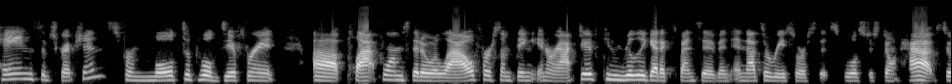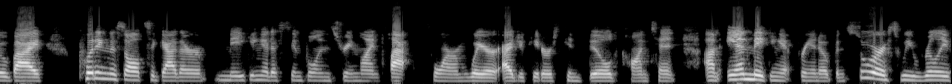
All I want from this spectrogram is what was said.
paying subscriptions for multiple different uh, platforms that will allow for something interactive can really get expensive. And, and that's a resource that schools just don't have. So by putting this all together, making it a simple and streamlined platform, platform where educators can build content um, and making it free and open source, we really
